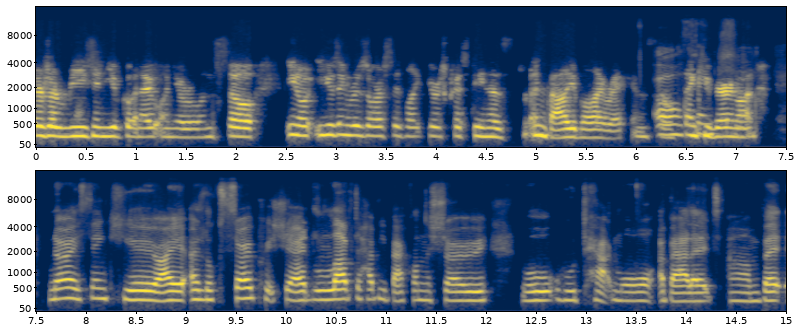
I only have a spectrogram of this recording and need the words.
there's a reason you've gone out on your own so you know using resources like yours christine is invaluable i reckon so oh, thank, thank you very you. much no, thank you. I, I look so appreciate. I'd love to have you back on the show. We'll we'll chat more about it. Um, but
